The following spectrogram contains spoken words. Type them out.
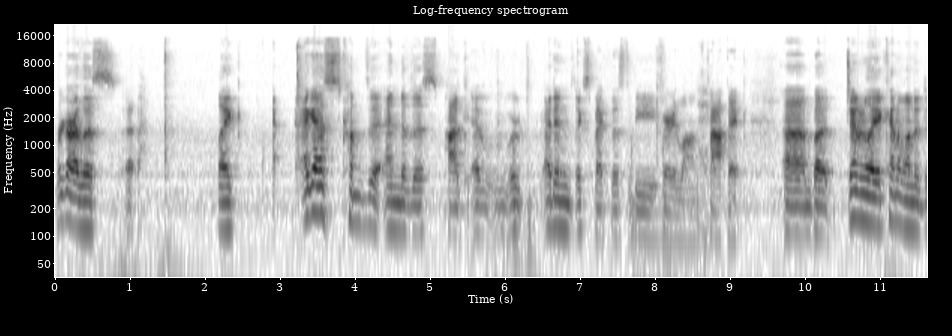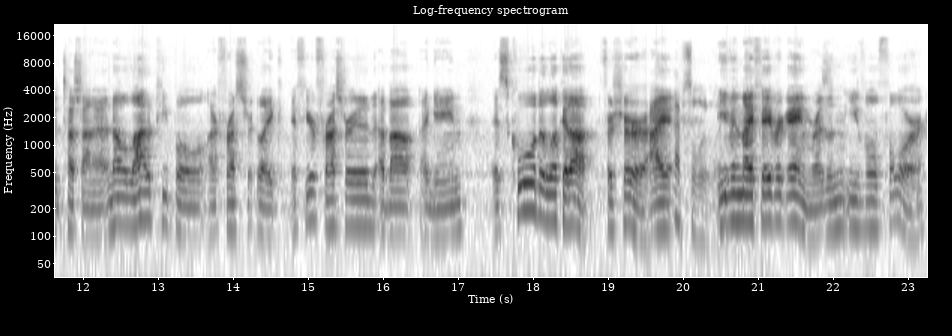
regardless, uh, like I guess come to the end of this podcast, I didn't expect this to be a very long topic. Um, but generally, I kind of wanted to touch on it. I know a lot of people are frustrated. Like, if you're frustrated about a game, it's cool to look it up for sure. I Absolutely. even my favorite game, Resident Evil Four,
